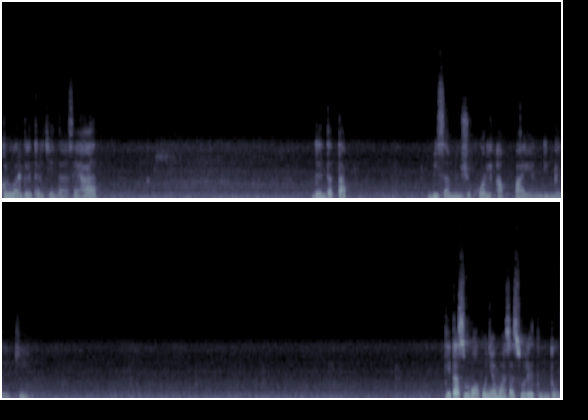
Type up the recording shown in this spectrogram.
keluarga tercinta sehat dan tetap bisa mensyukuri apa yang dimiliki. Kita semua punya masa sulit tentu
